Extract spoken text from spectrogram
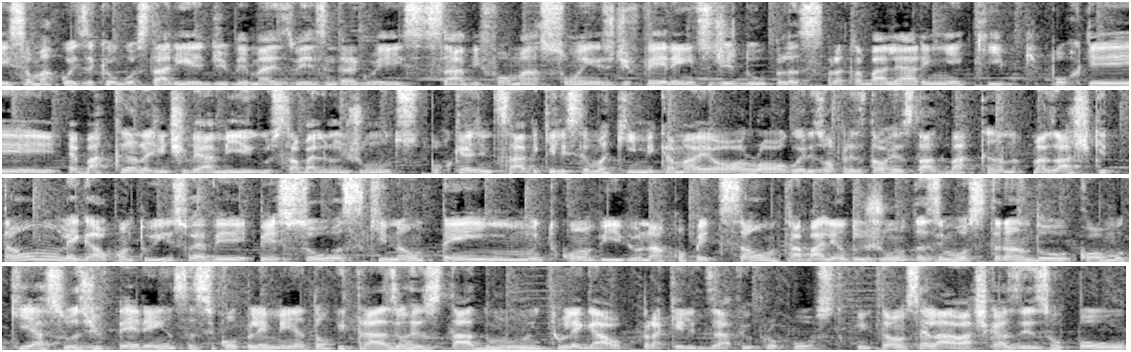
Isso é uma coisa que eu gostaria de ver mais vezes em Drag Race, sabe? Formações diferentes de duplas para trabalhar em equipe. Porque é bacana a gente ver amigos trabalhando juntos, porque a gente sabe que eles têm uma química maior, logo eles vão apresentar um resultado bacana. Mas acho que tão legal quanto isso é ver pessoas que não têm muito convívio na competição trabalhando juntas e mostrando como que as suas diferenças se complementam e trazem um resultado muito legal para aquele desafio proposto. Então, sei lá, eu acho que às vezes o RuPaul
